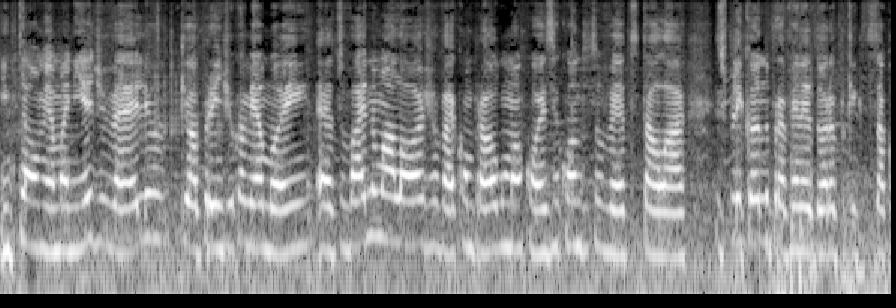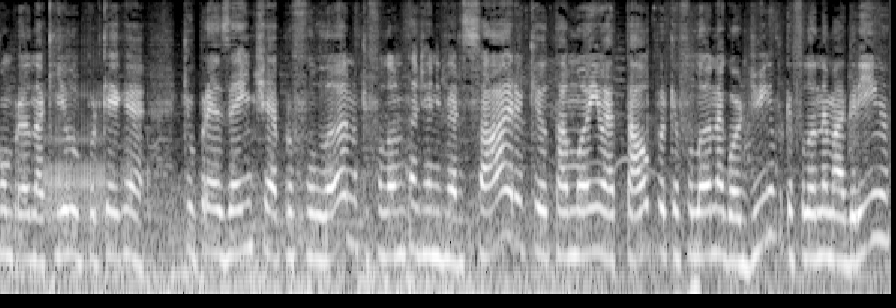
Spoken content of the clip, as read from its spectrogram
Então, minha mania de velho que eu aprendi com a minha mãe é tu vai numa loja, vai comprar alguma coisa e quando tu vê, tu tá lá explicando pra vendedora por que, tu tá comprando aquilo, por que, que, que o presente é pro fulano, que fulano tá de aniversário, que o tamanho é tal, porque fulano é gordinho, porque fulano é magrinho.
